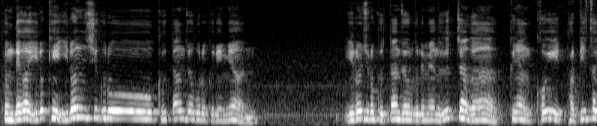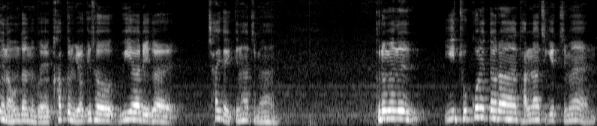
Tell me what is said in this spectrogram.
그럼 내가 이렇게 이런 식으로 극단적으로 그리면 이런 식으로 극단적으로 그리면 으자가 그냥 거의 다 비슷하게 나온다는 거예요. 가끔 여기서 위아래가 차이가 있긴 하지만. 그러면은 이 조건에 따라 달라지겠지만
